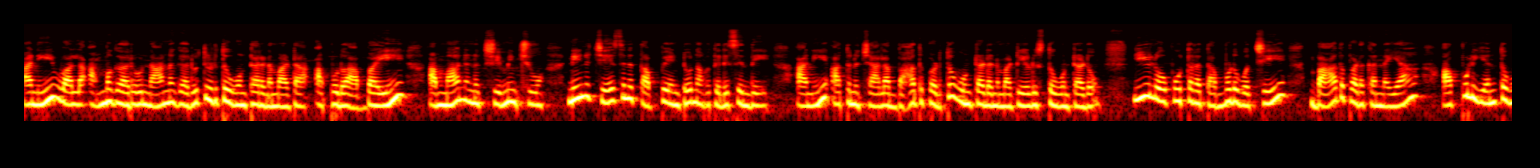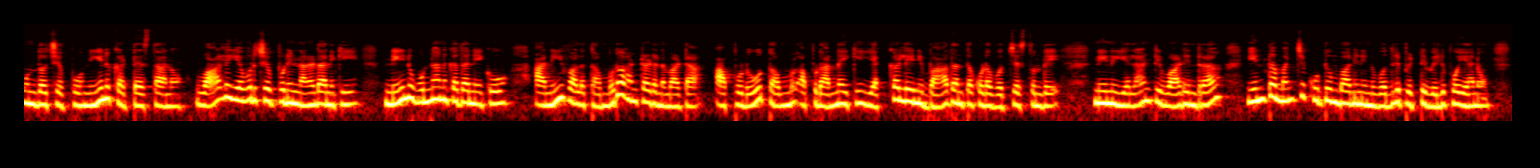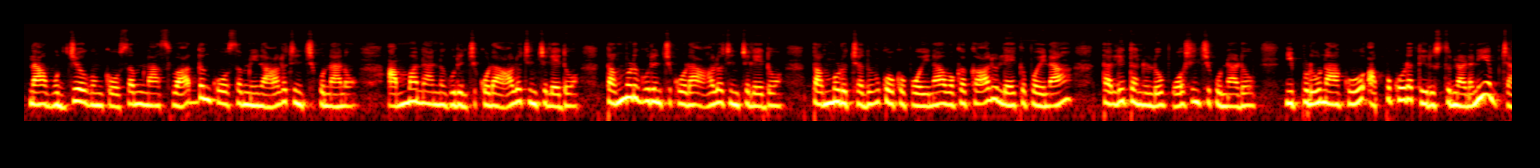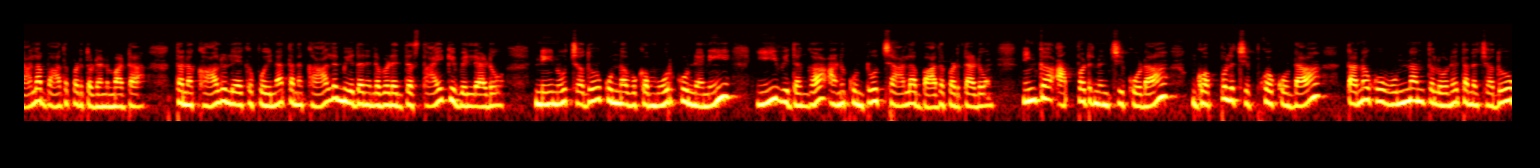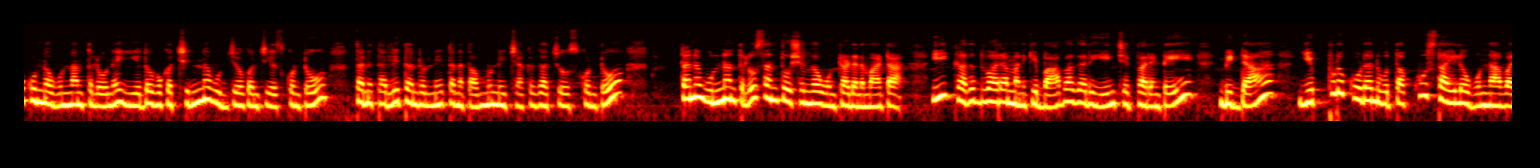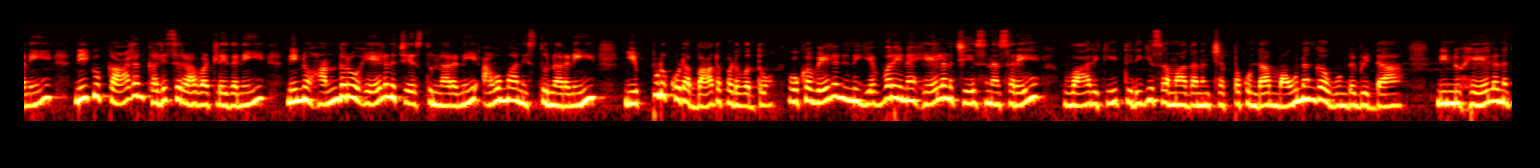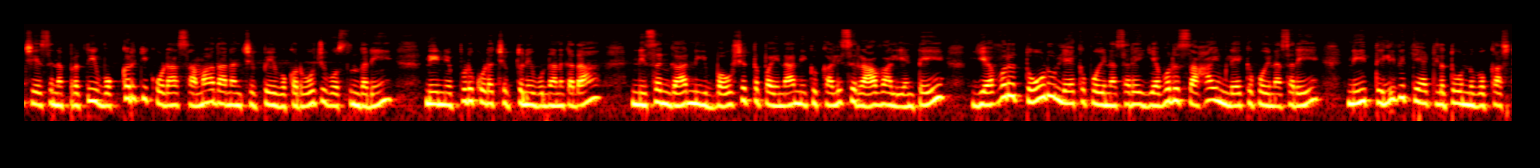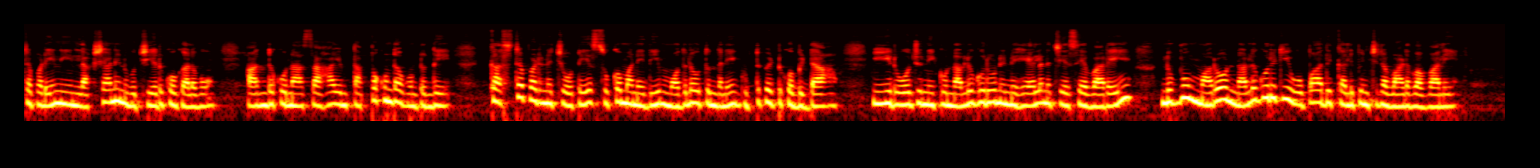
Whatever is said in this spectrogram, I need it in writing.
అని వాళ్ళ అమ్మగారు నాన్నగారు తిడుతూ ఉంటారనమాట అప్పుడు ఆ అబ్బాయి అమ్మ నన్ను క్షమించు. నేను చేసిన తప్పేంటో నాకు తెలిసింది అని అతను చాలా బాధపడుతూ ఉంటాడనమాట ఏడుస్తూ ఉంటాడు. ఈలోపు తన తమ్ముడు వచ్చి బాధపడకన్నయ్య అప్పులు ఎంత ఉందో చెప్పు నేను కట్టేస్తాను. వాళ్ళు ఎవరు చెప్పు నేను అనడానికి? నేను ఉన్నాను కదా నీకు అని వాళ్ళ తమ్ముడు అంటాడనమాట అప్పుడు తమ్ముడు అప్పుడు అన్నయ్యకి ఎక్కడలేని బాధ అంతా కూడా వచ్చేస్తుంది. నేను ఎలాంటి వాడినరా? ఇంత మంచి కుటుంబాన్ని నేను వదిలిపెట్టి వెళ్ళిపోయాను. నా ఉద్యోగం కోసం నా స్వార్థం కోసం నేను ఆలోచించుకున్నాను. అమ్మ నాన్న గురించి కూడా ఆలోచించలేదు. తమ్ముడు గురించి కూడా ఆలోచించలేదు. తమ్ముడు చదువుకోకపోయినా ఒక కాలు లేకపోయినా తల్లిదండ్రులు పోషించుకున్నాడు. ఇప్పుడు నాకు అప్పు కూడా తీరుస్తున్నాడని చాలా బాధపడతాడనమాట తన కాలు లేకపోయినా తన కాళ్ళ మీద నిలబడేంత స్థాయికి వెళ్ళాడు. నేను చదువుకున్న ఒక మూర్ఖుణ్ణని ఈ విధంగా అనుకుంటూ చాలా బాధపడతాడు. ఇంకా అప్పటి నుంచి కూడా గొప్పలు చెప్పుకోకుండా తనకు ఉన్నంతలోనే తన చదువుకున్న ఉన్నంతలోనే ఏదో ఒక చిన్న ఉద్యోగం చేసుకుంటూ తన తల్లిదండ్రుల్ని తన తమ్ముడిని చక్కగా చూసుకుంటూ తన ఉన్నంతలో సంతోషంగా ఉంటాడనమాట. ఈ కథ ద్వారా మనకి బాబాగారు ఏం చెప్పారంటే బిడ్డ ఎప్పుడు కూడా నువ్వు తక్కువ స్థాయిలో ఉన్నావని నీకు కాలం కలిసి రావట్లేదని నిన్ను అందరూ హేళన చేస్తున్నారని అవమానిస్తున్నారని ఎప్పుడు కూడా బాధపడవద్దు. ఒకవేళ నిన్ను ఎవరైనా హేళన చేసినా సరే వారికి తిరిగి సమాధానం చెప్పకుండా మౌనంగా ఉండు బిడ్డ. నిన్ను హేళన చేసిన ప్రతి ఒక్కరికి కూడా సమాధానం చెప్పే ఒక రోజు వస్తుందని నేను ఎప్పుడు కూడా చెప్తూనే ఉన్నాను కదా. నిజంగా నీ భవిష్యత్తు పైన నీకు కలిసి రావాలి అంటే ఎవరు తోడు లేకపోయినా సరే ఎవరు సహాయం లేకపోయినా సరే నీ తెలివితేటలతో నువ్వు కష్టపడి నీ లక్ష్యాన్ని నువ్వు చేరుకోగలవు. అందుకు నా సహాయం తప్పకుండా ఉంటుంది. కష్టపడిన చోటే సుఖం అనేది మొదలవుతుందని గుర్తుపెట్టుకో బిడ్డ. ఈరోజు నీకు నలుగురు నిన్ను హేళన చేసేవారే నువ్వు మరో నలుగురికి ఉపాధి కల్పించిన వాడవవ్వాలి.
